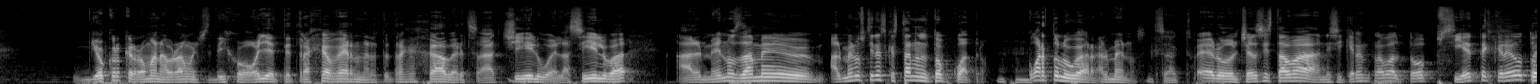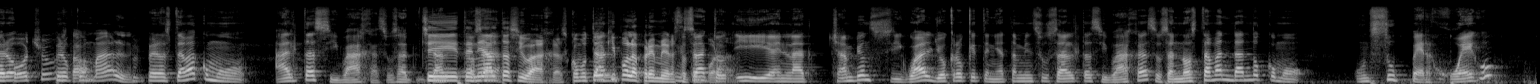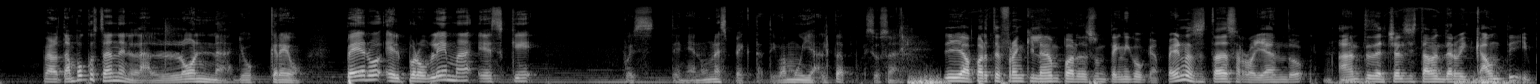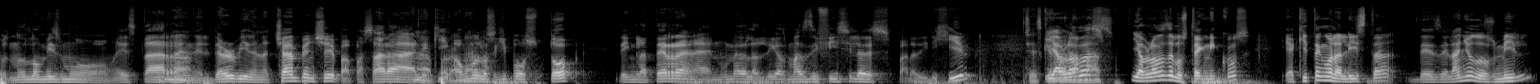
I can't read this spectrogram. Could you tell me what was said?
Yo creo que Roman Abramovich dijo, oye, te traje a Werner, te traje a Havertz, a Chilwell, a Silva, al menos dame, al menos tienes que estar en el top 4. Cuarto lugar, al menos. Exacto. Pero el Chelsea estaba, ni siquiera entraba al top 7, creo, top 8. estaba como- mal. Pero estaba como altas y bajas, o sea... Sí, tan- o tenía sea, altas y bajas, como todo tan- equipo de la Premier esta Exacto, temporada. y en la Champions igual, yo creo que tenía también sus altas y bajas, o sea, no estaban dando como un super juego, pero tampoco estaban en la lona, yo creo. Pero el problema es que, pues, tenían una expectativa muy alta, pues, o sea, Y aparte Frankie Lampard es un técnico que apenas está desarrollando. Antes del Chelsea estaba en Derby County y pues no es lo mismo estar No. en el Derby, en la Championship, a pasar al No, equi- para a uno de los equipos top de Inglaterra en una de las ligas más difíciles para dirigir. si es que Y no hablabas, y hablabas de los técnicos y aquí tengo la lista desde el año 2000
